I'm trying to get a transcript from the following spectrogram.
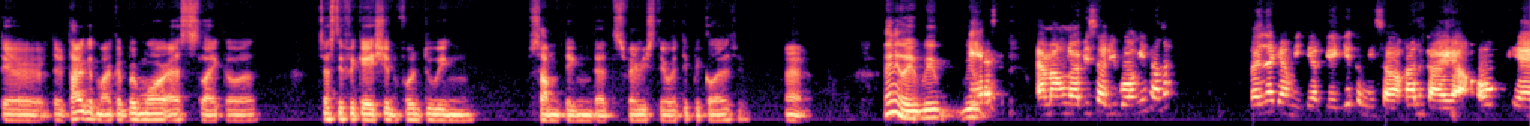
their their target market but more as like a justification for doing something that's very stereotypical as you anyway we we Yes, emang nggak bisa dibohongin karena banyak yang mikir kayak gitu. Misalkan kayak oke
